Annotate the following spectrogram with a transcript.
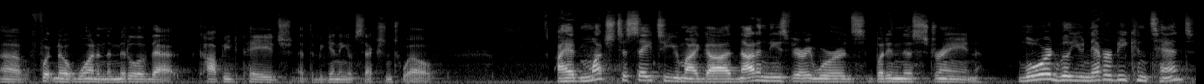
uh, footnote 1 in the middle of that copied page at the beginning of section 12. I had much to say to you, my God, not in these very words, but in this strain. Lord, will you never be content?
